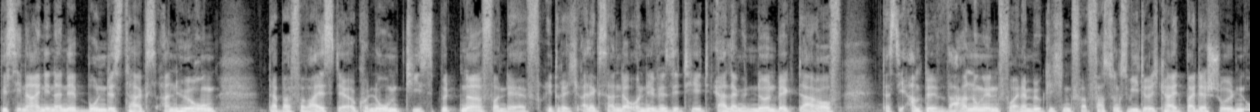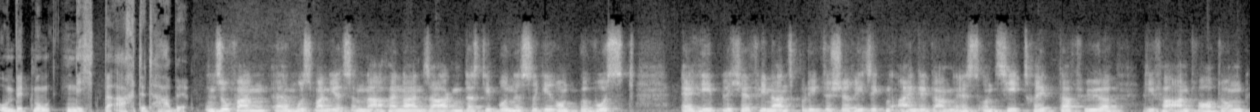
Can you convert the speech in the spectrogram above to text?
bis hinein in eine Bundestagsanhörung. Dabei verweist der Ökonom Thies Büttner von der Friedrich-Alexander-Universität Erlangen-Nürnberg darauf, dass die Ampel Warnungen vor einer möglichen Verfassungswidrigkeit bei der Schuldenumwidmung nicht beachtet habe. Insofern äh, muss man jetzt im Nachhinein sagen, dass die Bundesregierung bewusst erhebliche finanzpolitische Risiken eingegangen ist und sie trägt dafür die Verantwortung.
